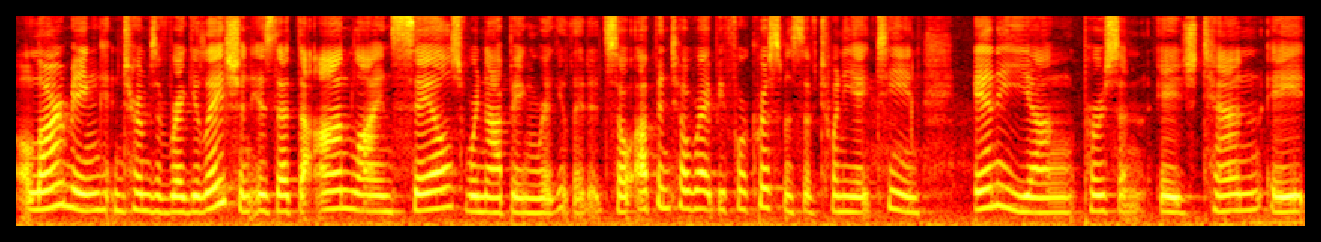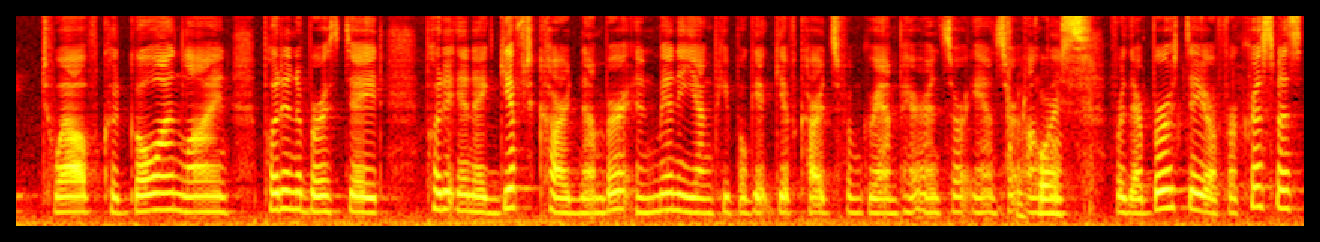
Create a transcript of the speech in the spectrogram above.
alarming in terms of regulation is that the online sales were not being regulated. So up until right before Christmas of 2018, any young person age 10, 8, 12 could go online, put in a birth date, put it in a gift card number, and many young people get gift cards from grandparents or aunts or Of uncles course. for their birthday or for Christmas,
